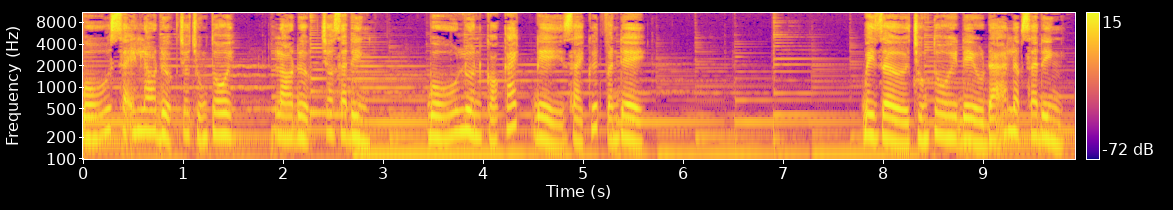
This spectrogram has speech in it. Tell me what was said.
bố sẽ lo được cho chúng tôi, lo được cho gia đình. Bố luôn có cách để giải quyết vấn đề. Bây giờ chúng tôi đều đã lập gia đình,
